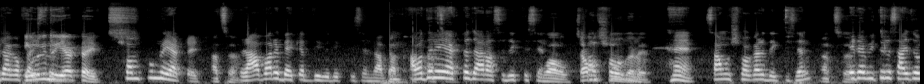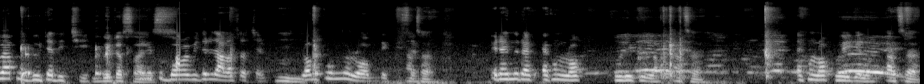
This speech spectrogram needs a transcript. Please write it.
টাকা এগুলো কিন্তু এয়ার টাইট সম্পূর্ণ এয়ারটাইট আচ্ছা। রাবারে ব্যাকআপ দিবে দেখতেছেন রাবার আমাদের এই আচ্ছা। একটা জার আছে দেখতেছেন। ওয়াও চামচ সহকারে। হ্যাঁ চামচ সহকারে দেখতেছেন। আচ্ছা। এটার ভিতরে সাইজ হবে আপনি দুইটা দিচ্ছি। দুইটা সাইজ আছে? বড় ভিতরে জ্বালা চাচ্ছেন। সম্পূর্ণ লক দেখতেছেন। আচ্ছা। এটা কিন্তু এখ- এখন লক খুলে খুললাম আচ্ছা। এখন লক হয়ে গেল। আচ্ছা।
